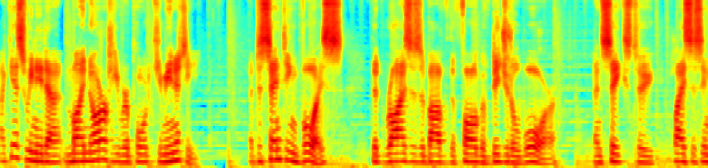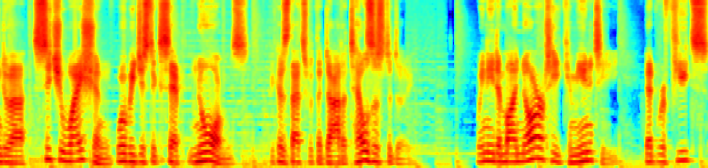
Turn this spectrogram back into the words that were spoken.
I guess we need a minority report community, a dissenting voice that rises above the fog of digital war and seeks to place us into a situation where we just accept norms because that's what the data tells us to do. We need a minority community that refutes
